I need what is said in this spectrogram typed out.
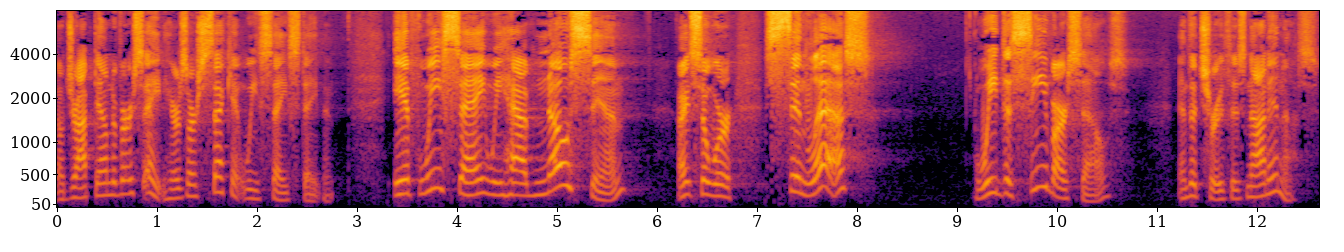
Now drop down to verse 8. Here's our second we say statement. If we say we have no sin, right, so we're sinless, we deceive ourselves and the truth is not in us.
